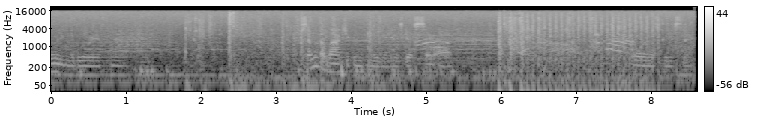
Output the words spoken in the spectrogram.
Ruining the glory of Canal. Some of the logic in the movie is just so off. Oh, that's pretty sick.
